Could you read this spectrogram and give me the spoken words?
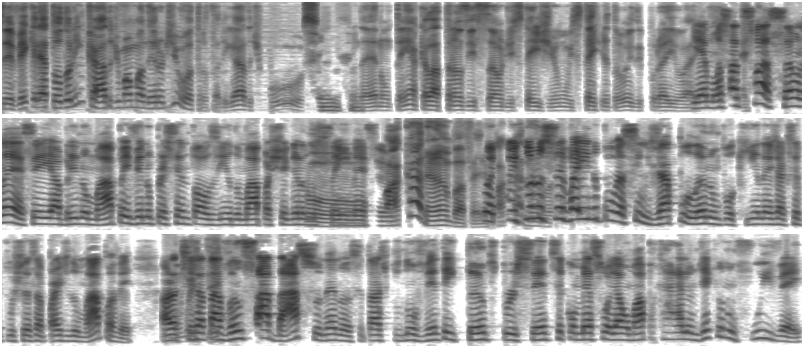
você vê que ele é todo linkado de uma maneira ou de outra, tá ligado? Tipo, Sim, sim. né, não tem aquela transição de stage 1, stage 2 e por aí vai. E é mó satisfação, né? Você ir abrindo o mapa e vendo o percentualzinho do mapa chegando no 100, né? Você- Pra caramba, velho. Pô, pra e quando caramba. você vai indo, pro- assim, já pulando um pouquinho, né? Já que você puxou essa parte do mapa, velho. A hora Não que você já aguentei. tá avançadaço, né? Você tá, tipo, 90 e tantos por cento, você começa a olhar o mapa. Caralho, onde é que eu não fui, velho?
